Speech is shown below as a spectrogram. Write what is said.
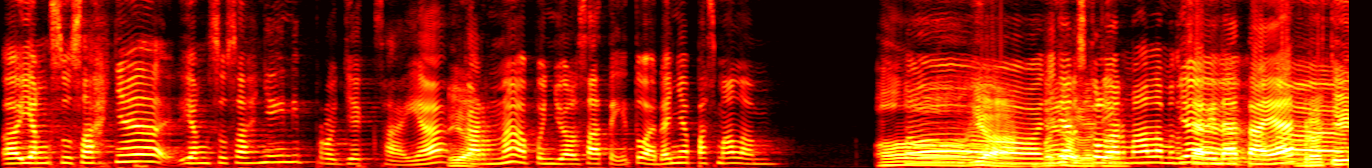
eh, yang susahnya yang susahnya ini project saya Iya. karena penjual sate itu adanya pas malam. Oh, iya. jadi betul, harus betul. keluar malam untuk Ya, cari data ya. Berarti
